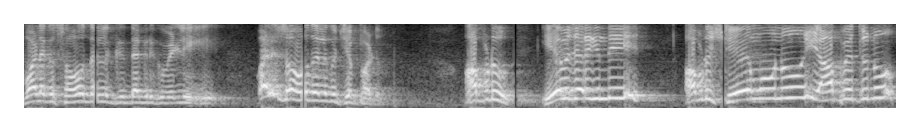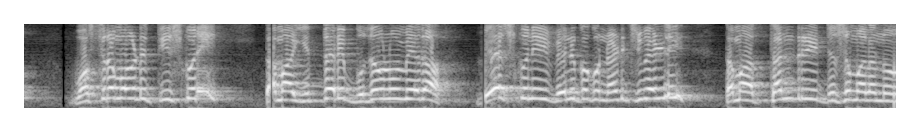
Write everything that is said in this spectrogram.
వాళ్ళకి సహోదరులకి దగ్గరికి వెళ్ళి వాళ్ళ సహోదరులకు చెప్పాడు. అప్పుడు ఏమి జరిగింది? అప్పుడు షేమును యాపెతును వస్త్రం ఒకటి తీసుకొని తమ ఇద్దరి భుజముల మీద వేసుకుని వెనుకకు నడిచి వెళ్ళి తమ తండ్రి దిశమలను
